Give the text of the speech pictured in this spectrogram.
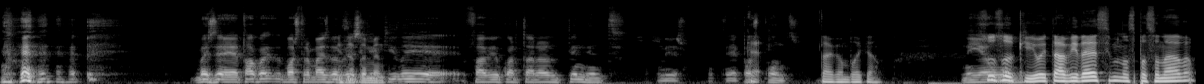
Mas é tal coisa, mostra mais uma Exatamente. vez que aquilo é Fábio Quartararo dependente mesmo. É para os É. pontos. Está complicado. Nem é Suzuki, oitavo e décimo, não se passou nada,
